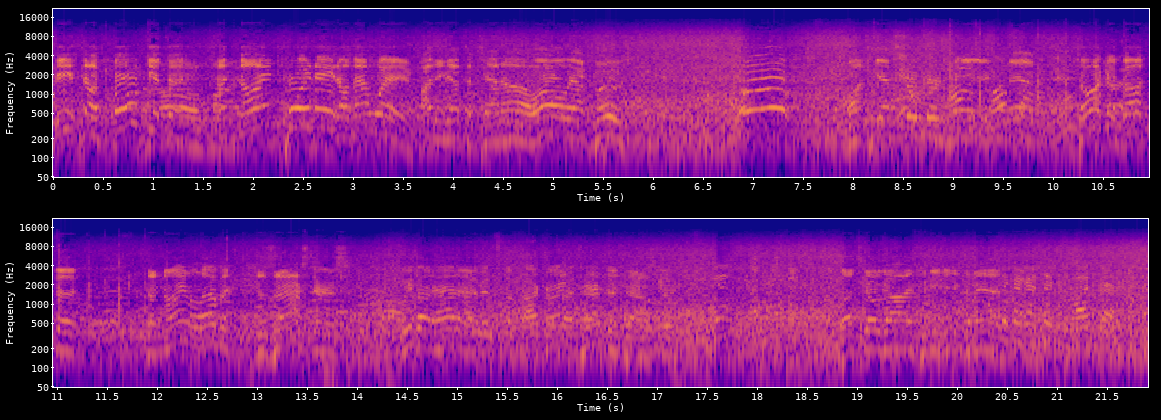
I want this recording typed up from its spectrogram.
He's, the boat gets a, oh a 9.8 on that wave. I think that's a 10-0. Oh, that boost. Once again, supers, we I need to come in. man. Talk about the the 9/11 disasters. We've had had a 9/10 disaster. Let's go, guys. We need you to come in. I think I gotta take him to the lifeguard.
